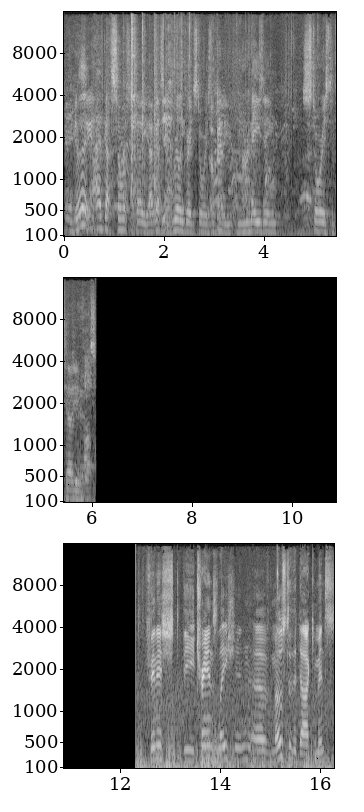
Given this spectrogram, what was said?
Good. Good. I've got so much to tell you. I've got some Yeah. really great stories to tell you. All right. Amazing stories to tell you. Finished the translation of most of the documents.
